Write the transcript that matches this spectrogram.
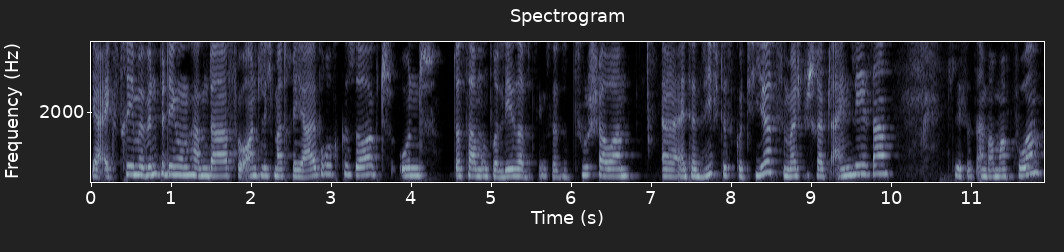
Ja, extreme Windbedingungen haben da für ordentlich Materialbruch gesorgt und das haben unsere Leser bzw. Zuschauer äh, intensiv diskutiert. Zum Beispiel schreibt ein Leser, ich lese es einfach mal vor.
